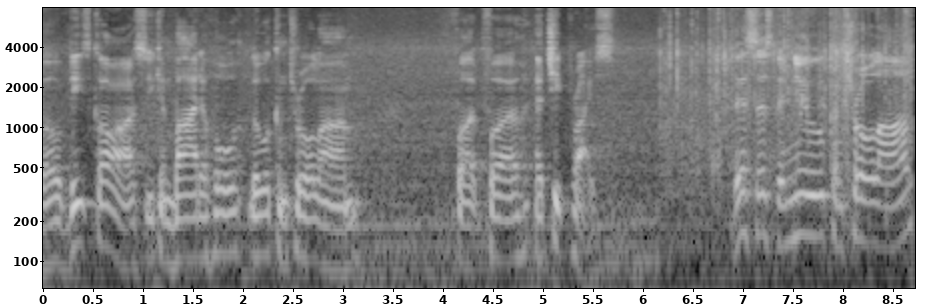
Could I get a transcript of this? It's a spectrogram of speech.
Well, these cars, you can buy the whole lower control arm for, for a cheap price. This is the new control arm.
